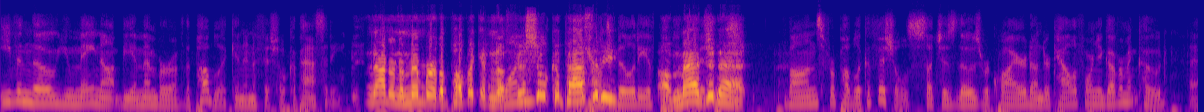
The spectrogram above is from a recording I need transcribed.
even though you may not be a member of the public in an official capacity. Not a member of the public in an One, official capacity? Accountability of public Imagine officials. that. Bonds for public officials, such as those required under California Government Code, uh,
